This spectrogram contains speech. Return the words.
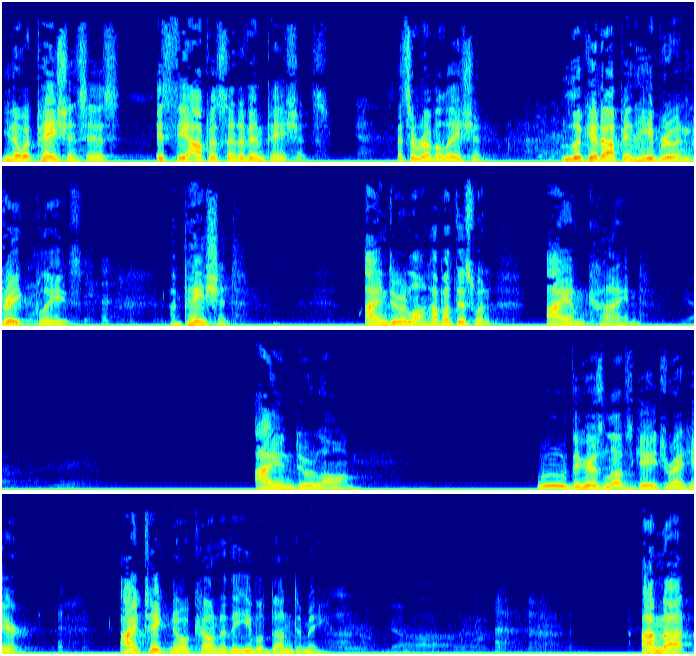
You know what patience is? It's the opposite of impatience. That's a revelation. Look it up in Hebrew and Greek, please. I'm patient. I endure long. How about this one? I am kind. I endure long. Woo, here's love's gauge right here. I take no account of the evil done to me. I'm not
